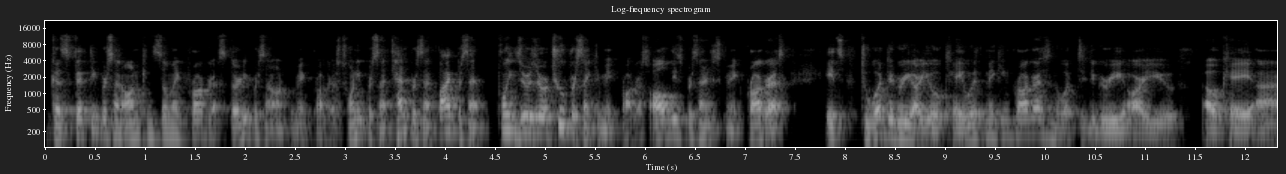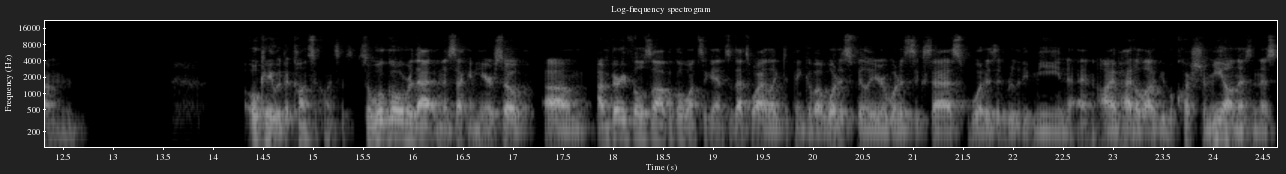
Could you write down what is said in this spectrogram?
Because 50 percent on can still make progress. 30 percent on can make progress. 20 percent, 10 percent, 5 percent, 0.002 percent can make progress. All these percentages can make progress. It's to what degree are you okay with making progress, and what degree are you okay? Um, okay with the consequences. So we'll go over that in a second here. So um, I'm very philosophical once again. So that's why I like to think about what is failure, what is success, what does it really mean? And I've had a lot of people question me on this, and this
